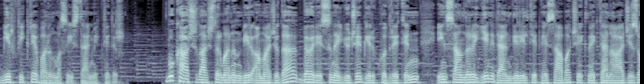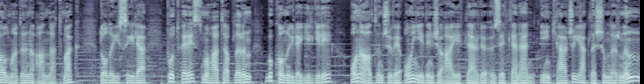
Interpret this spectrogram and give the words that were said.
bir fikre varılması istenmektedir. Bu karşılaştırmanın bir amacı da böylesine yüce bir kudretin insanları yeniden diriltip hesaba çekmekten aciz olmadığını anlatmak, dolayısıyla putperest muhatapların bu konuyla ilgili 16. ve 17. ayetlerde özetlenen inkarcı yaklaşımlarının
